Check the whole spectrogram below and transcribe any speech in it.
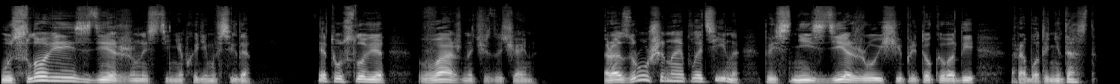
Условия сдержанности необходимы всегда. Это условие важно чрезвычайно. Разрушенная плотина, то есть не сдерживающая притока воды, работы не даст.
